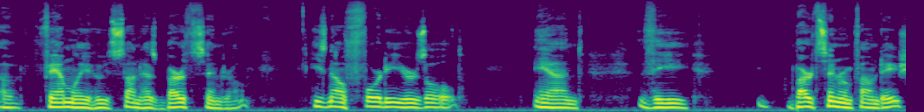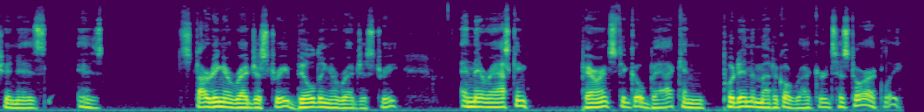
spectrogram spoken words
a family whose son has barth syndrome he's now 40 years old and the Barth Syndrome Foundation is is starting a registry, building a registry, and they're asking parents to go back and put in the medical records historically.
